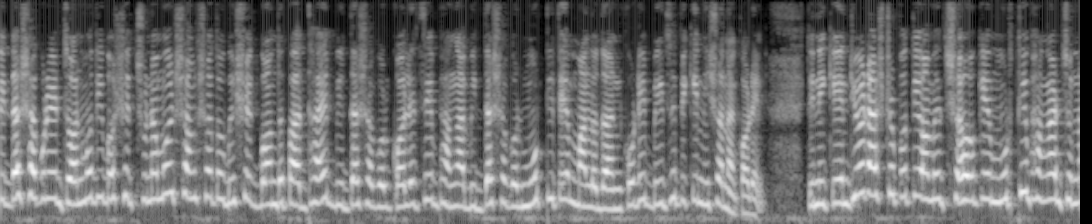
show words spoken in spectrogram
বিদ্যাসাগরের জন্মদিবসে তৃণমূল সাংসদ অভিষেক বন্দ্যোপাধ্যায় বিদ্যাসাগর কলেজে ভাঙা বিদ্যাসাগর মূর্তিতে মাল্যদান করে বিজেপিকে নিশানা করেন। তিনি কেন্দ্রীয় রাষ্ট্রপতি অমিত শাহকে মূর্তি ভাঙার জন্য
